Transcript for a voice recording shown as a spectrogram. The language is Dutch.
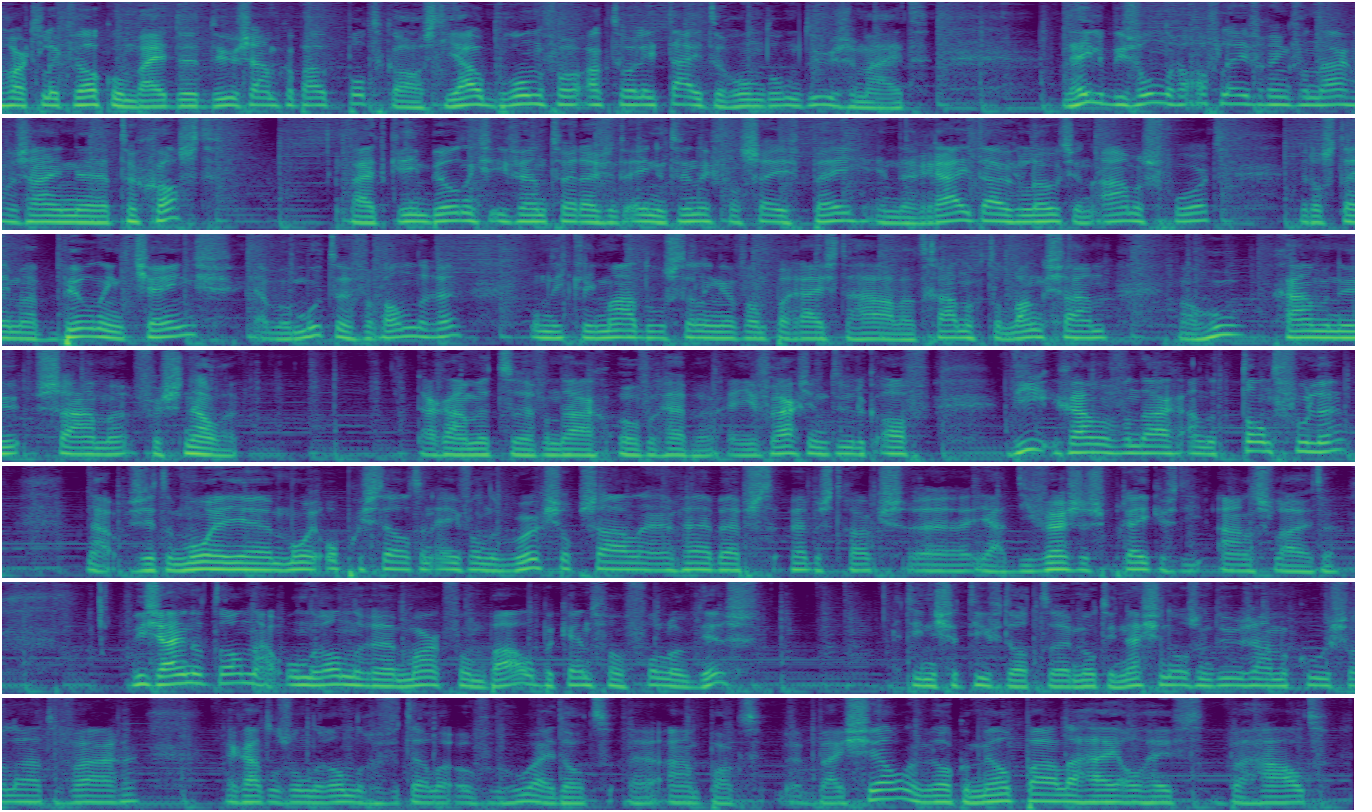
Heel hartelijk welkom bij de Duurzaam Gebouwd podcast. Jouw bron voor actualiteiten rondom duurzaamheid. Een hele bijzondere aflevering vandaag. We zijn uh, te gast bij het Green Buildings Event 2021 van CFP in de rijtuigenloods in Amersfoort. Met als thema Building Change. Ja, we moeten veranderen om die klimaatdoelstellingen van Parijs te halen. Het gaat nog te langzaam, maar hoe gaan we nu samen versnellen? Daar gaan we het uh, vandaag over hebben. En je vraagt je natuurlijk af, wie gaan we vandaag aan de tand voelen? Nou, we zitten mooi, uh, mooi opgesteld in een van de workshopzalen en we hebben, we hebben straks uh, ja, diverse sprekers die aansluiten. Wie zijn dat dan? Nou, onder andere Mark van Baal, bekend van Follow This. Het initiatief dat uh, multinationals een duurzame koers wil laten varen. Hij gaat ons onder andere vertellen over hoe hij dat aanpakt bij Shell en welke mijlpalen hij al heeft behaald.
